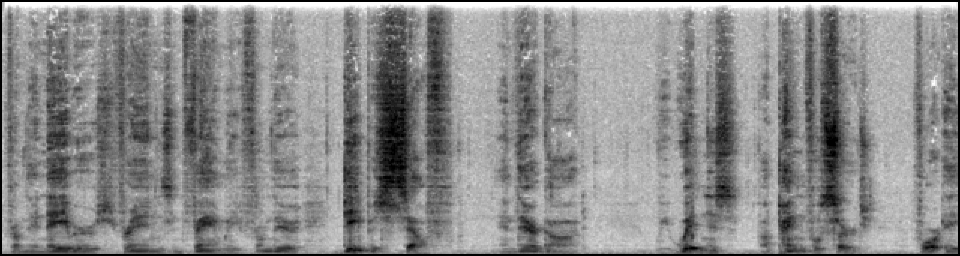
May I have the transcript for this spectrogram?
from their neighbors, friends, and family, from their deepest self and their God, we witness a painful search for a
